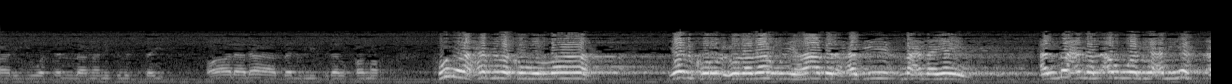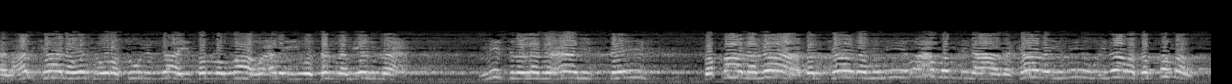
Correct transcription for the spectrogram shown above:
عليه وسلم مثل السيف. قال لا بل مثل القمر. هنا حفظكم الله يذكر العلماء لهذا الحديث معنيين. المعنى الأول يعني يسأل هل كان وجه رسول الله صلى الله عليه وسلم يلمع مثل لمعان السيف؟ فقال لا بل كان منير أعظم من هذا كان ينير إنارة القمر.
